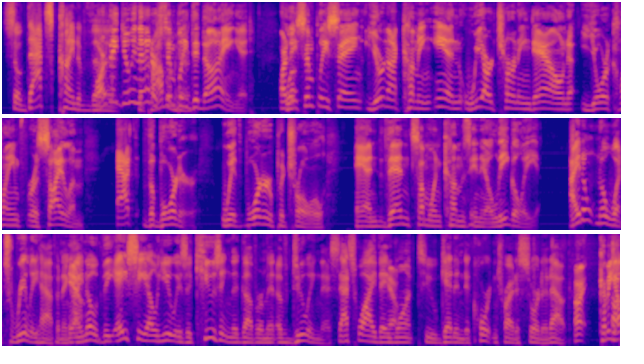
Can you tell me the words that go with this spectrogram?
So that's kind of the are they doing the that or simply here. denying it? Are they simply saying you're not coming in? We are turning down your claim for asylum at the border with Border Patrol, and then someone comes in illegally. I don't know what's really happening. Yeah. I know the ACLU is accusing the government of doing this. That's why they Yeah. want to get into court and try to sort it out. All right, coming up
